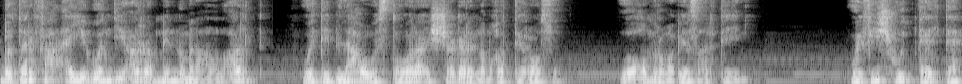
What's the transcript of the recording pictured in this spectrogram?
بترفع أي جندي يقرب منه من على الأرض وتبلعه وسط ورق الشجر اللي مغطي راسه وعمره ما بيظهر تاني. وفي شهود تالتة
